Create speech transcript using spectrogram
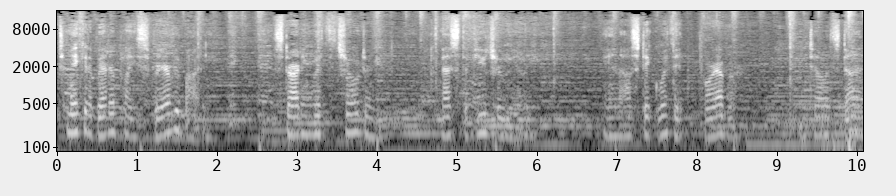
to make it a better place for everybody, starting with the children. That's the future, really. And I'll stick with it forever until it's done.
